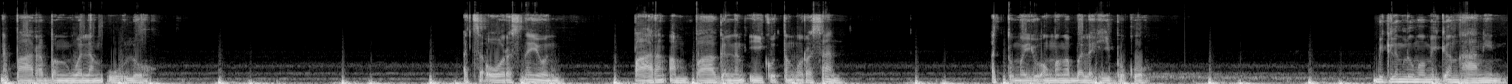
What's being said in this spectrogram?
na para bang walang ulo. At sa oras na yun, parang ang bagal ng ikot ng orasan. Tumayo ang mga balahibo ko. Biglang lumamig ang hangin.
